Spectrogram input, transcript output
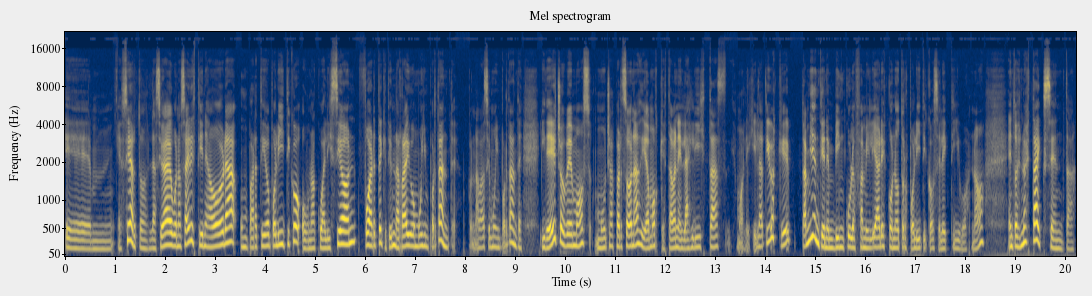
eh, es cierto, la ciudad de Buenos Aires tiene ahora un partido político o una coalición fuerte que tiene un arraigo muy importante una base muy importante. Y de hecho vemos muchas personas, digamos, que estaban en las listas, digamos, legislativas que también tienen vínculos familiares con otros políticos electivos, ¿no? Entonces no está exenta.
